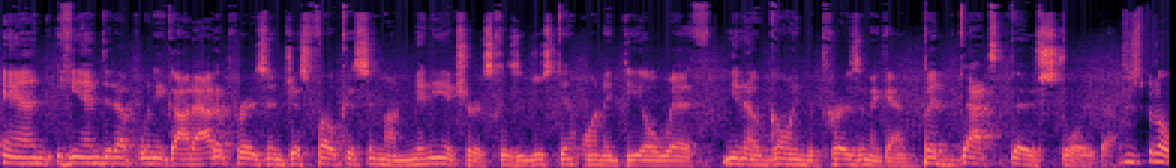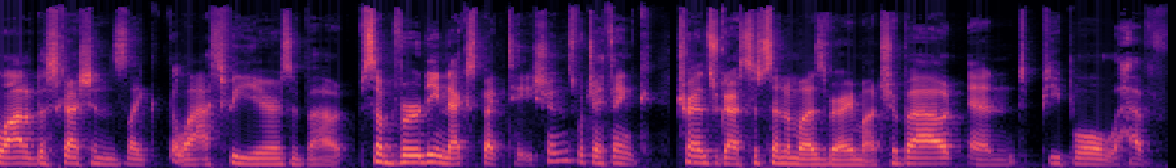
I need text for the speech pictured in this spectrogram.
And he ended up, when he got out of prison, just focusing on miniatures because he just didn't want to deal with, you know, going to prison again. But that's the story, though. There's been a lot of discussions like the last few years about subverting expectations, which I think transgressive cinema is very much about. And people have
